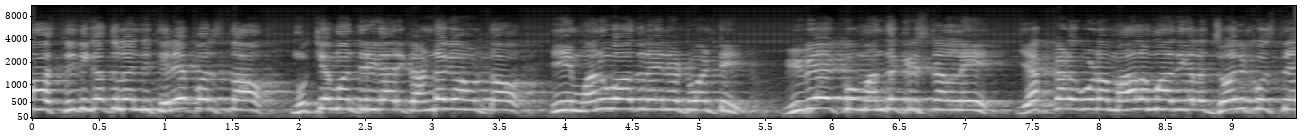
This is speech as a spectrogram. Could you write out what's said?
మా స్థితిగతులన్నీ తెలియపరుస్తాం. ముఖ్యమంత్రి గారికి అండగా ఉంటాం. ఈ మనువాదులైనటువంటి వివేక్ మందకృష్ణల్ని ఎక్కడ కూడా మాలమాదిగల జోలికొస్తే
